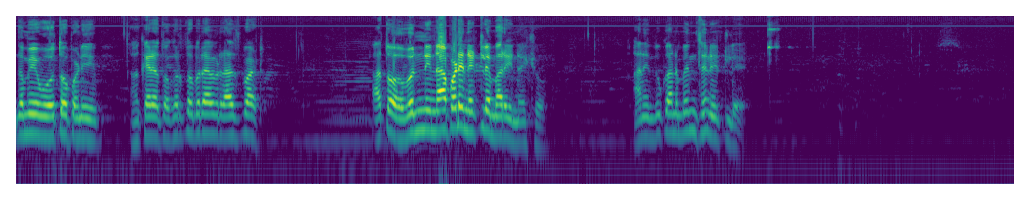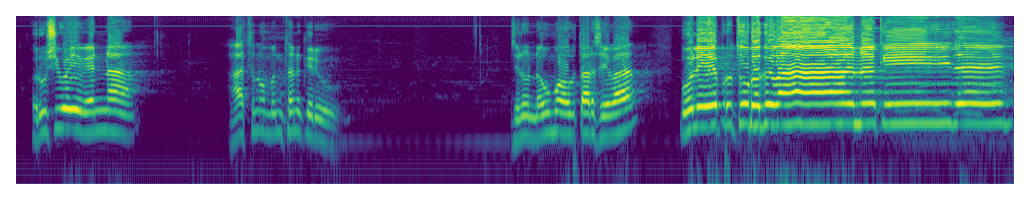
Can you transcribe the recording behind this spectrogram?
ગમે એવો હતો, પણ એ હકેરે તો કરતો બરાબર રાજપાટ. આ તો હવનની ના પડે ને એટલે મારી નાખ્યો. આની દુકાન બંધ છે ને એટલે. ઋષિઓએ વેનના હાથનું મંથન કર્યું. જેનો નવમો અવતાર છે એવા, બોલીએ પૃથુ ભગવાન કી જય.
